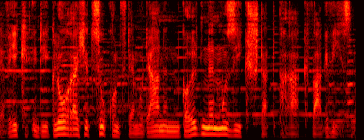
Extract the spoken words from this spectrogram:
Der Weg in die glorreiche Zukunft der modernen, goldenen Musikstadt Prag war gewiesen.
